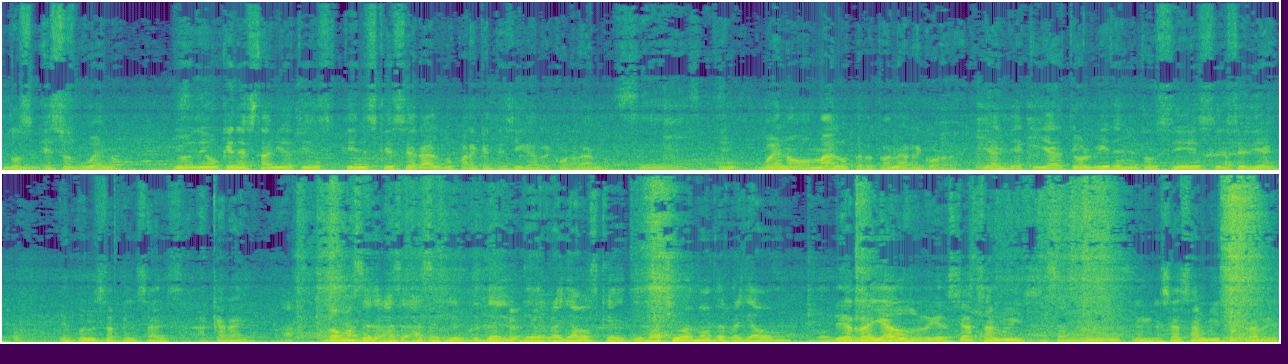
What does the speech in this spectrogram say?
Entonces, eso es bueno. Yo digo que en esta vida tienes, tienes que hacer algo para que te sigan recordando. Sí, sí. ¿sí? Bueno o malo, pero te van a recordar. Y al día que ya te olviden, entonces sí, ese, ese día te pones a pensar, ah, caray. Ah, Vamos a, a- a seguir de, de Rayados que llegó a Chivas, ¿no? De Rayados. ¿no? De Rayados regresé a San Luis. A San Luis. Regresé a San Luis otra vez.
